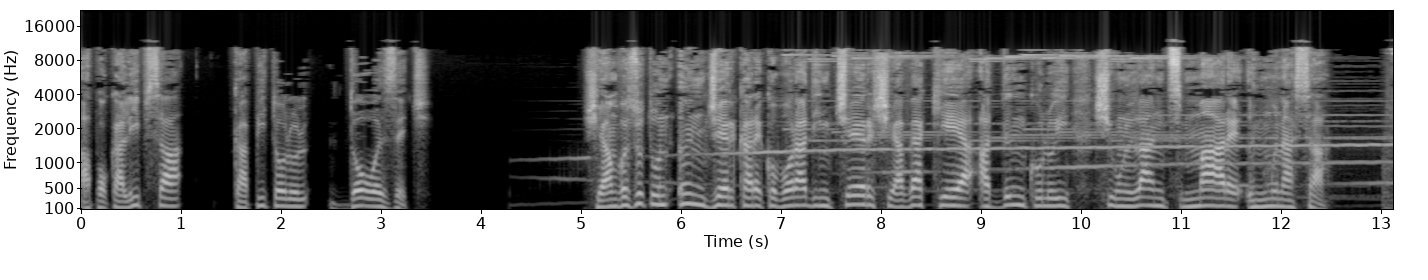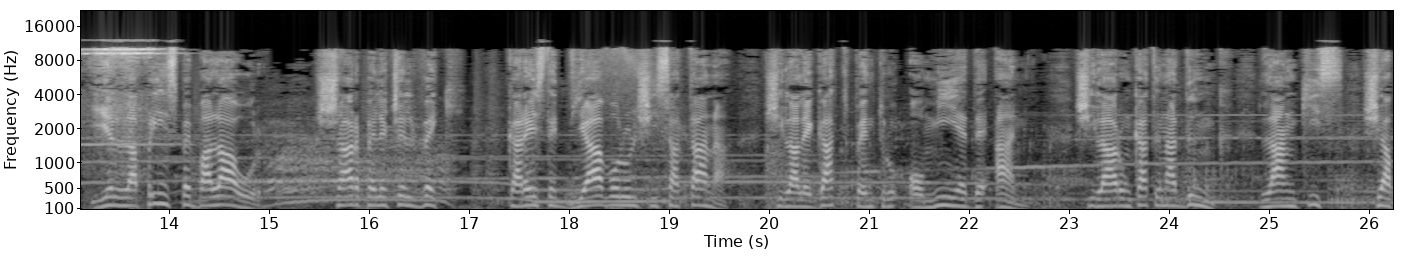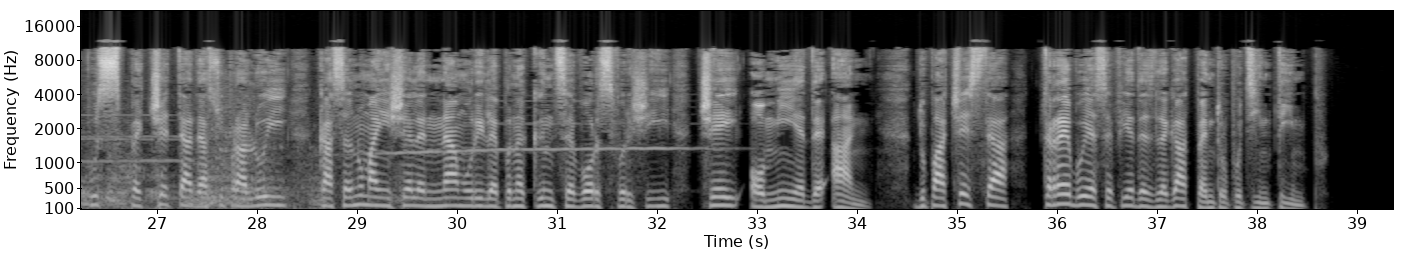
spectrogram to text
Apocalipsa, capitolul 20 Și am văzut un înger care cobora din cer și avea cheia adâncului și un lanț mare în mâna sa. El l-a prins pe Balaur, șarpele cel vechi, care este diavolul și satana, și l-a legat pentru o mie de ani și l-a aruncat în adânc l-a închis și a pus pecetea deasupra lui ca să nu mai înșele neamurile până când se vor sfârși cei o mie de ani. După acestea trebuie să fie dezlegat pentru puțin timp.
